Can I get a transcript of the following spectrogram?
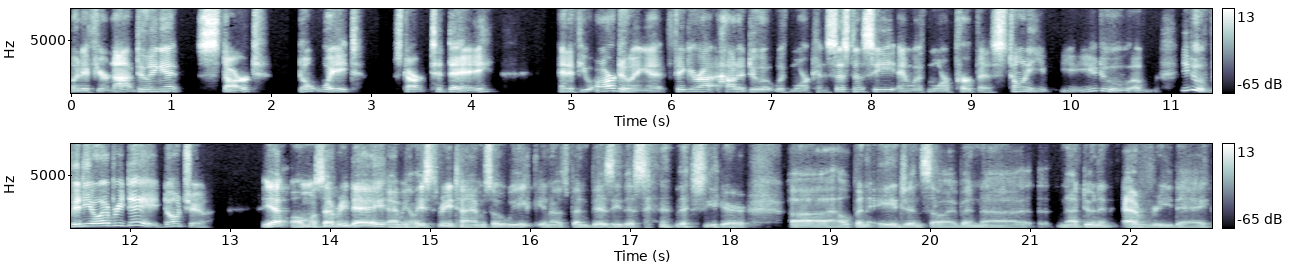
But if you're not doing it, start. Don't wait. Start today and if you are doing it, figure out how to do it with more consistency and with more purpose. Tony, you, you do a you do a video every day, don't you? Yeah, almost every day. I mean, at least three times a week. You know, it's been busy this this year, uh, helping agents. So I've been uh, not doing it every day,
